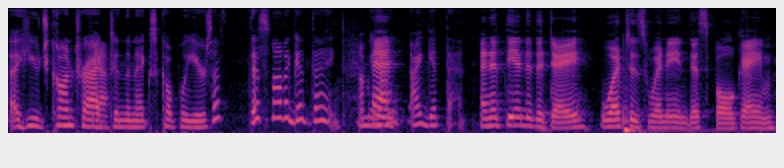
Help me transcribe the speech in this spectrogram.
a huge contract in the next couple of years that's that's not a good thing i mean And- I, I get that And at the end of the day, what does winning this bowl game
